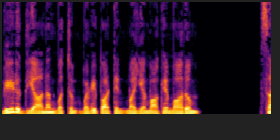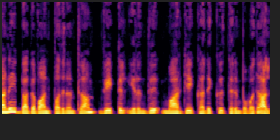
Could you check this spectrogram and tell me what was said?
வீடு தியானம் மற்றும் வழிபாட்டின் மையமாக மாறும். சனி பகவான் பதினொன்றாம் வீட்டில் இருந்து மார்கி கதிக்கு திரும்புவதால்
